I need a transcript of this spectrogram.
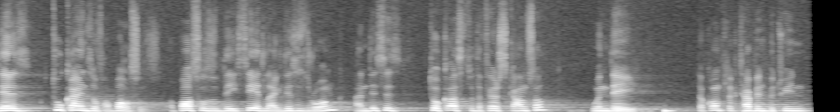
there is two kinds of apostles. Apostles, they said like this is wrong, and this is took us to the first council when they, the conflict happened between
